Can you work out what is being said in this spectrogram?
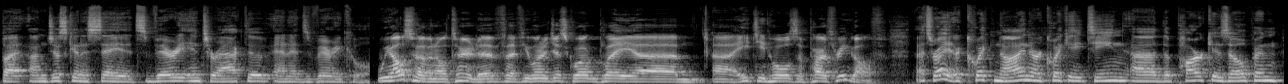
but I'm just going to say it's very interactive and it's very cool. We also have an alternative if you want to just go out and play um, uh, 18 holes of par three golf. That's right. A quick nine or a quick 18. Uh, the park is open.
